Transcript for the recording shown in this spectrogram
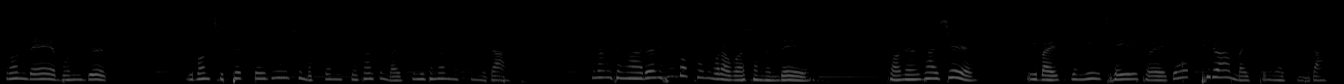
그런데 문득 이번 집회 때 심영춘 목사님께서 하신 말씀이 생각났습니다. 신앙생활은 행복한 거라고 하셨는데 저는 사실 이 말씀이 제일 저에게 필요한 말씀이었습니다.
